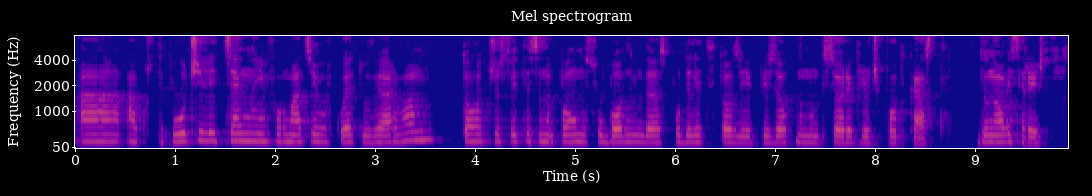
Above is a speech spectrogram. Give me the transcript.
А, ако сте получили ценна информация, в което вярвам, то чувствайте се напълно свободни да споделите този епизод на Монтесори Ключ подкаст. До нови срещи!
